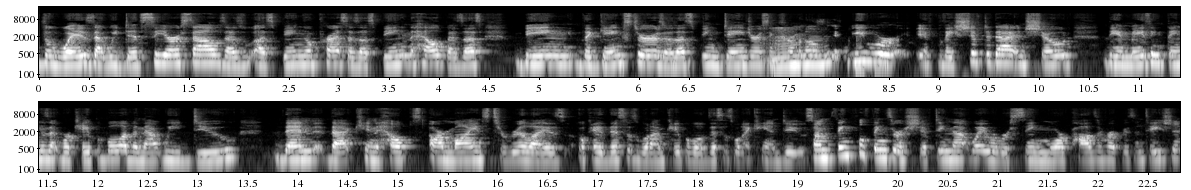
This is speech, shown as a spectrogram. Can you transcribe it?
the ways that we did see ourselves as us being oppressed, as us being the help, as us being the gangsters, as us being dangerous and mm-hmm. criminals. If we mm-hmm. were, if they shifted that and showed the amazing things that we're capable of and that we do, then that can help our minds to realize, okay, this is what I'm capable of. This is what I can do. So I'm thankful things are shifting that way where we're seeing more positive representation,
